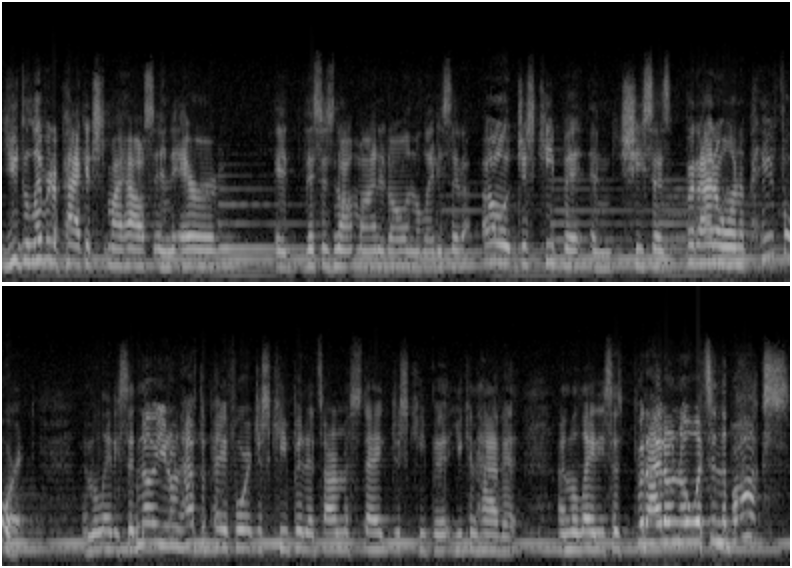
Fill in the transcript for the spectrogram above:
you delivered a package to my house in error it, this is not mine at all. And the lady said, Oh, just keep it. And she says, But I don't want to pay for it. And the lady said, No, you don't have to pay for it. Just keep it. It's our mistake. Just keep it. You can have it. And the lady says, But I don't know what's in the box.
